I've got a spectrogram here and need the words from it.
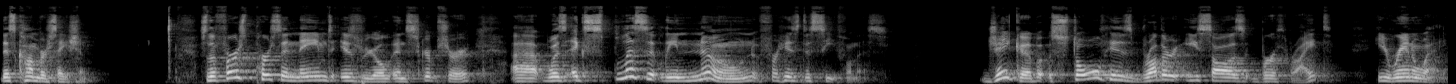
this conversation. So the first person named Israel in scripture uh, was explicitly known for his deceitfulness. Jacob stole his brother Esau's birthright. He ran away.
